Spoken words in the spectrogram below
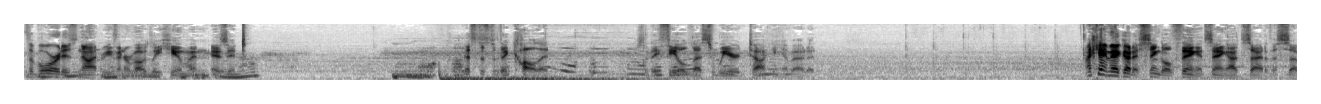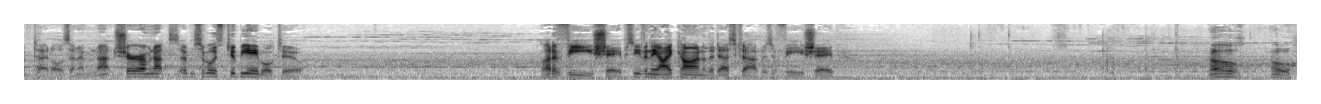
The board is not even remotely human, is it? That's just what they call it. So they feel less weird talking about it. I can't make out a single thing it's saying outside of the subtitles, and I'm not sure I'm not I'm supposed to be able to. A lot of V shapes. Even the icon on the desktop is a V shape. Oh, oh.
